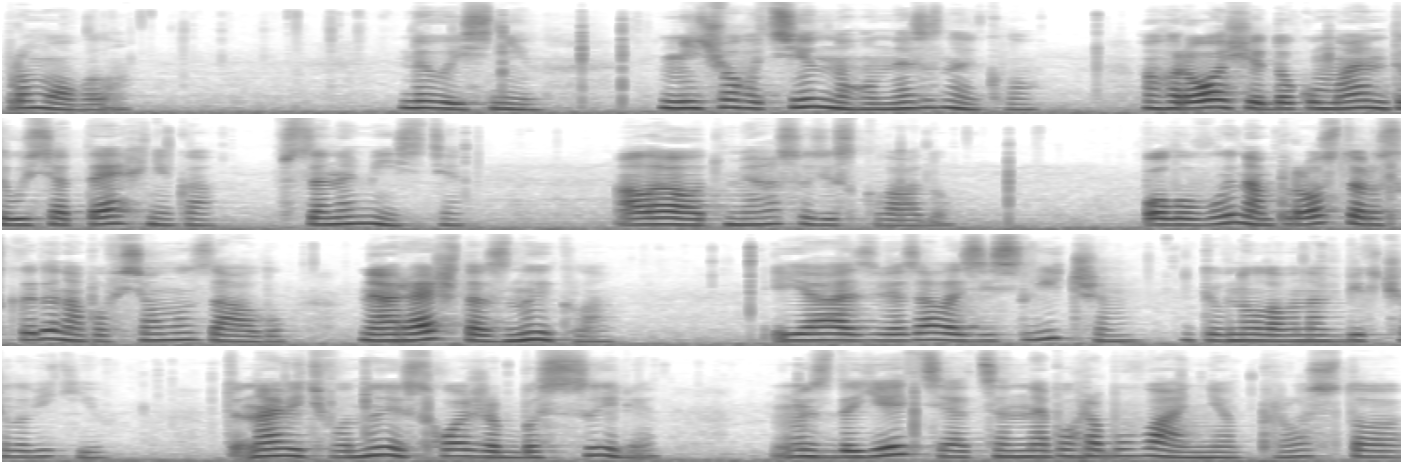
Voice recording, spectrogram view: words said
промовила: Дивись, Нін, нічого цінного не зникло. Гроші, документи, уся техніка все на місці. Але от м'ясо зі складу. Половина просто розкидана по всьому залу, а решта зникла. Я зв'язалася зі слідчим, кивнула вона в бік чоловіків. Та навіть вони, схоже, безсилі. Здається, це не пограбування, просто.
